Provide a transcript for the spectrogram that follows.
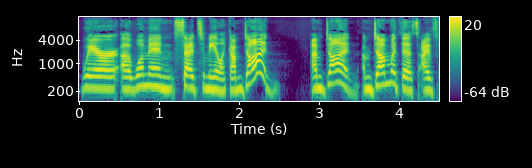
where a woman said to me, like, I'm done. I'm done. I'm done with this. I've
